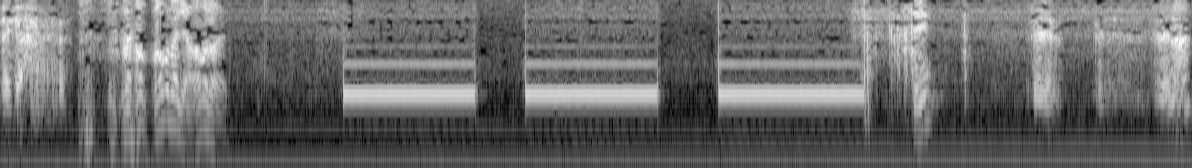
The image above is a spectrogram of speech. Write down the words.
Venga. vamos allá, vamos a ver. ¿Sí? Eh, ¿Elena?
